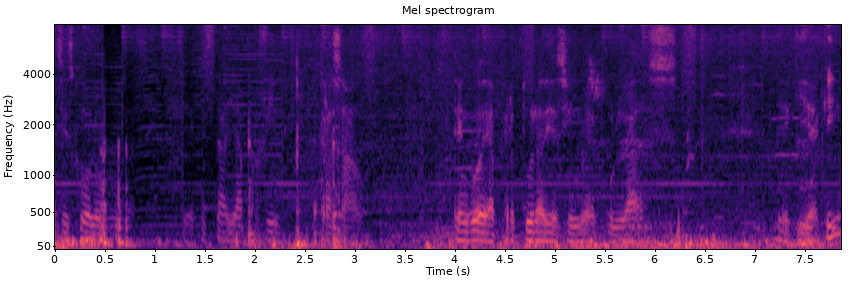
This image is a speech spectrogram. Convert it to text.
así es como lo voy a aquí está ya por fin trazado. Tengo de apertura 19 pulgadas de aquí a aquí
